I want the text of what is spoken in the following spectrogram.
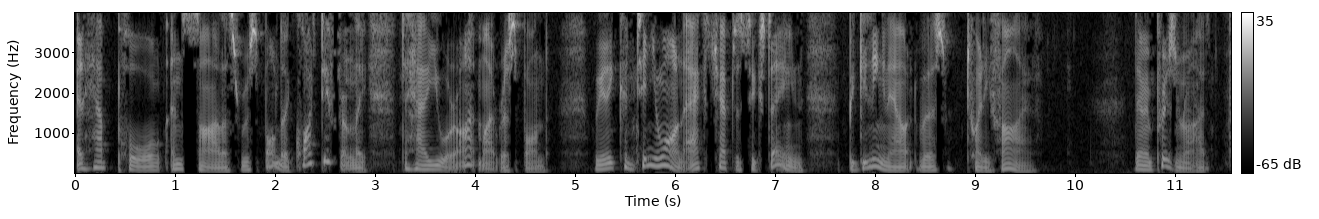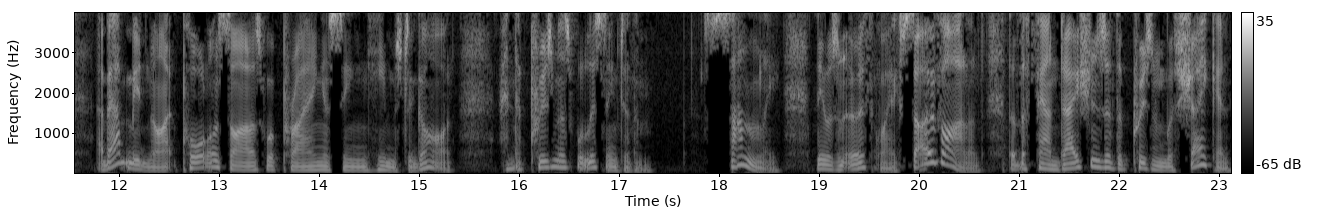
at how Paul and Silas responded, quite differently to how you or I might respond. We're going to continue on, Acts chapter 16, beginning now at verse 25. They're in prison, right? About midnight, Paul and Silas were praying and singing hymns to God, and the prisoners were listening to them. Suddenly, there was an earthquake so violent that the foundations of the prison were shaken,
